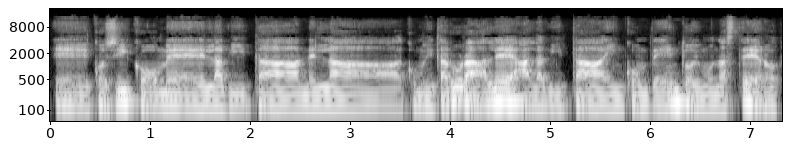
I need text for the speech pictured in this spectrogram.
e così come la vita nella comunità rurale alla vita in convento o in monastero,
